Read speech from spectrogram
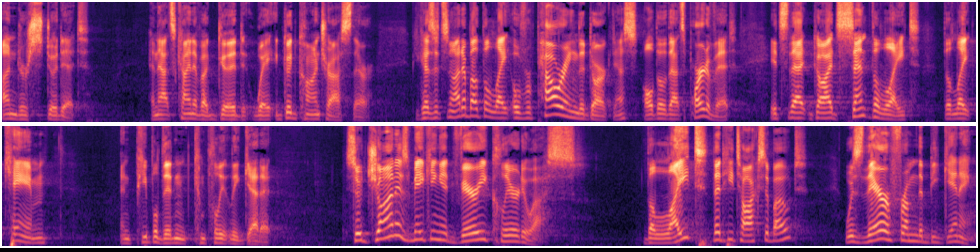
understood it. And that's kind of a good way, a good contrast there. Because it's not about the light overpowering the darkness, although that's part of it. It's that God sent the light, the light came, and people didn't completely get it. So John is making it very clear to us. The light that he talks about was there from the beginning.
